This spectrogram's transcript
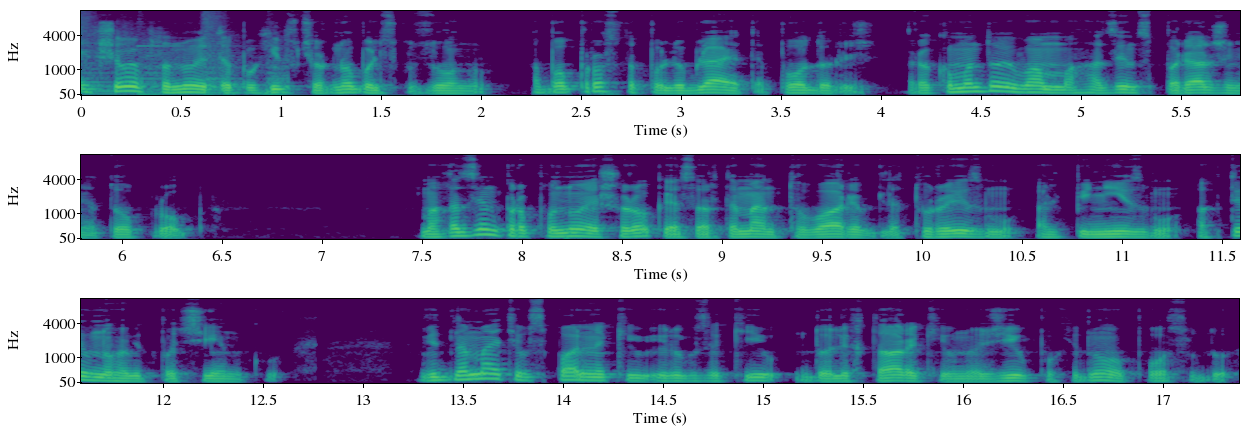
Якщо ви плануєте похід в Чорнобильську зону або просто полюбляєте подорожі, рекомендую вам магазин спорядження Rope. Магазин пропонує широкий асортимент товарів для туризму, альпінізму, активного відпочинку, від наметів, спальників і рюкзаків до ліхтариків, ножів, похідного посуду,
